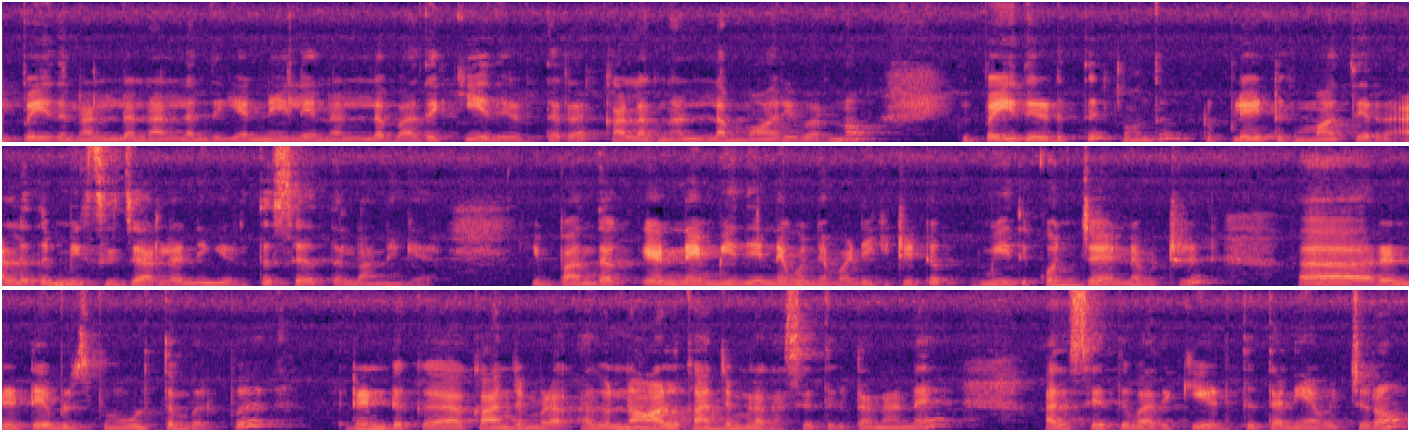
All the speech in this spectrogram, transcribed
இப்போ இதை நல்லா நல்ல இந்த எண்ணெயிலே நல்லா வதக்கி இதை எடுத்துடுறேன். கலர் நல்லா மாறி வரணும். இப்போ இதை எடுத்து வந்து ஒரு பிளேட்டுக்கு மாற்றிடுறேன் அல்லது மிக்ஸி ஜாரில் நீங்கள் எடுத்து சேர்த்துடலாம் நீங்கள் இப்போ அந்த எண்ணெய் மீதி எண்ணெய் கொஞ்சம் வடிக்கிட்டு மீதி கொஞ்சம் எண்ணெய் விட்டுட்டு ரெண்டு டேபிள் ஸ்பூன் உளுத்தம்பருப்பு ரெண்டு காஞ்ச மிளகா அதுவும் நாலு காஞ்ச மிளகாய் சேர்த்துக்கிட்டேன் நான். அதை சேர்த்து வதக்கி எடுத்து தனியாக வச்சிரும்.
